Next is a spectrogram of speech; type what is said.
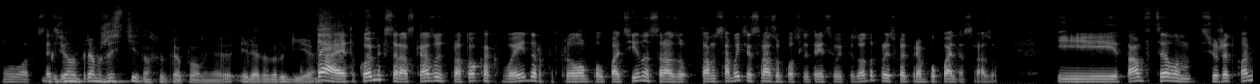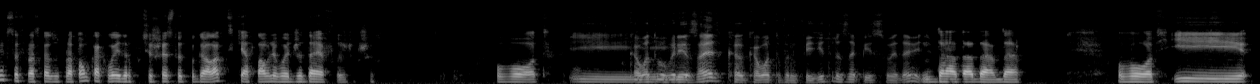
Вот, кстати. Где он прям жестит, насколько я помню, или это другие? Да, это комиксы рассказывают про то, как Вейдер под крылом Палпатина сразу... Там события сразу после третьего эпизода происходят, прям буквально сразу. И там в целом сюжет комиксов рассказывает про то, как Вейдер путешествует по галактике, отлавливает джедаев выживших. Вот. И... Кого-то вырезает, кого-то в Инквизитор записывает, да ведь? Да, да, да, да. Вот. И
